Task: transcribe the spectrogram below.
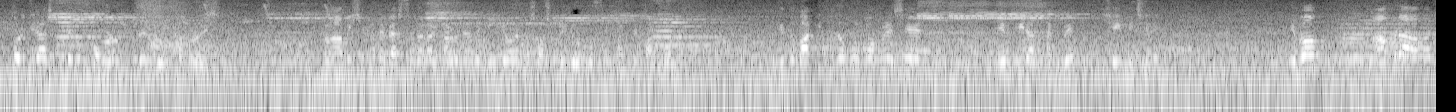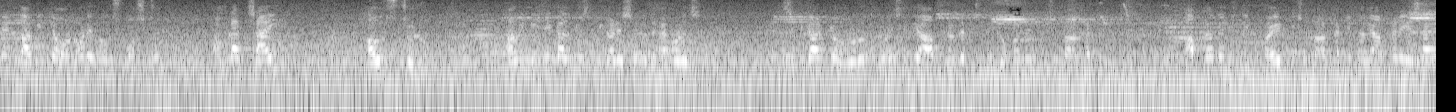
উত্তর দিনাজপুর এবং বহরমপুরের বৈঠক রয়েছে। এবং আমি সেখানে ব্যস্ত থাকার কারণে আমি নিজে হয়তো সশরীরে উপস্থিত থাকতে পারব না। কিন্তু বাকি তৃণমূল কংগ্রেসের এমপিরা থাকবে সেই মিছিলে। এবং আমরা আমাদের দাবিতে অনর এবং স্পষ্ট, আমরা চাই হাউস চলুক। আমি নিজে কালকে স্পিকারের সঙ্গে দেখা করেছি। স্পিকারকে অনুরোধ করেছি যে আপনাদের যদি লোকানোর কিছু না থাকে, আপনাদের যদি ভয়ের কিছু না থাকে, তাহলে আপনারা এসআই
